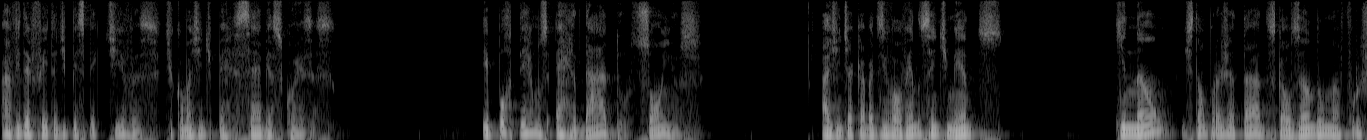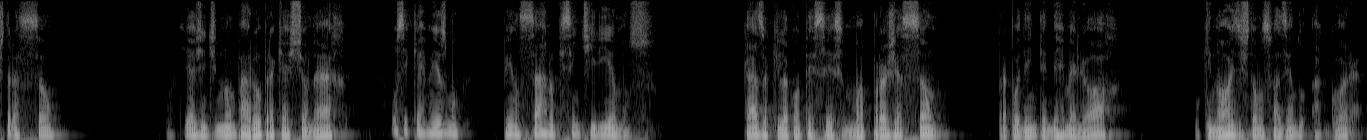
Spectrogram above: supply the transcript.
A vida é feita de perspectivas, de como a gente percebe as coisas. E por termos herdado sonhos, a gente acaba desenvolvendo sentimentos que não estão projetados, causando uma frustração porque a gente não parou para questionar ou sequer mesmo pensar no que sentiríamos caso aquilo acontecesse, numa projeção para poder entender melhor o que nós estamos fazendo agora.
